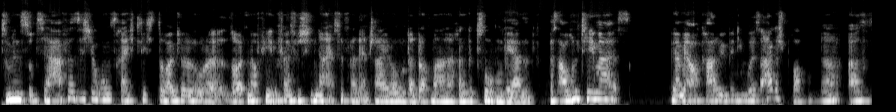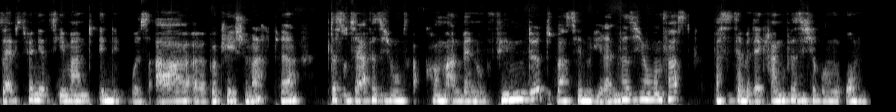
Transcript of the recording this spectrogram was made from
zumindest sozialversicherungsrechtlich, sollte oder sollten auf jeden Fall verschiedene Einzelfallentscheidungen dann doch mal herangezogen werden. Was auch ein Thema ist, wir haben ja auch gerade über die USA gesprochen. Ne? Also selbst wenn jetzt jemand in den USA äh, Vacation macht, ja, das Sozialversicherungsabkommen Anwendung findet, was ja nur die Rentenversicherung umfasst, was ist denn mit der Krankenversicherung und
